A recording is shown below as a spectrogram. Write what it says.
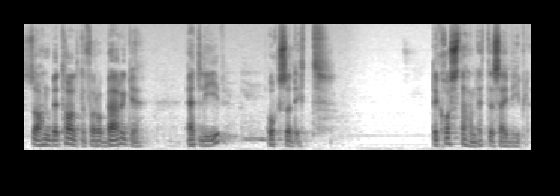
som han betalte for å berge et liv, også ditt. Det koster han dette, sier Bibelen.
